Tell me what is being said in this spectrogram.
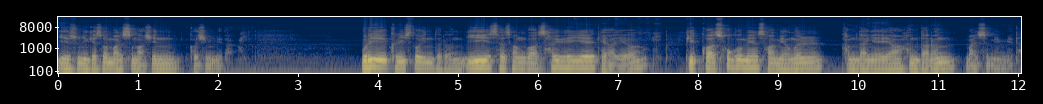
예수님께서 말씀하신 것입니다. 우리 그리스도인들은 이 세상과 사회에 대하여 빛과 소금의 사명을 감당해야 한다는 말씀입니다.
